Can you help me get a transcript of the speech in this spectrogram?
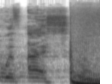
with ice.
